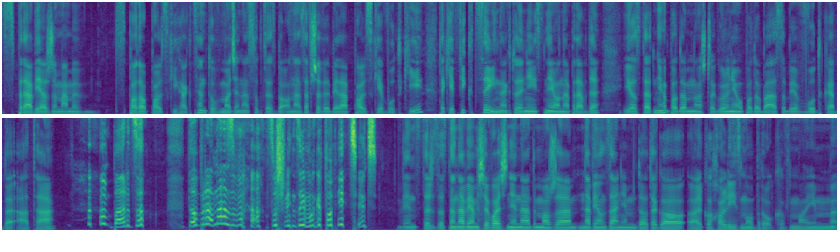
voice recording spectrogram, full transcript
sprawia, że mamy sporo polskich akcentów w modzie na sukces, bo ona zawsze wybiera polskie wódki, takie fikcyjne, które nie istnieją naprawdę i ostatnio podobno szczególnie upodobała sobie wódkę Beata. Bardzo dobra nazwa, cóż więcej mogę powiedzieć. Więc też zastanawiam się właśnie nad może nawiązaniem do tego alkoholizmu Brooke w moim, e,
